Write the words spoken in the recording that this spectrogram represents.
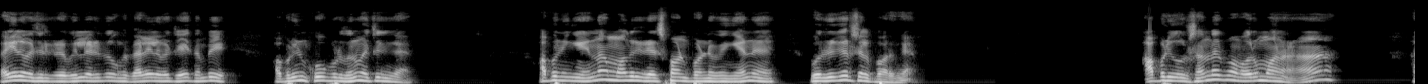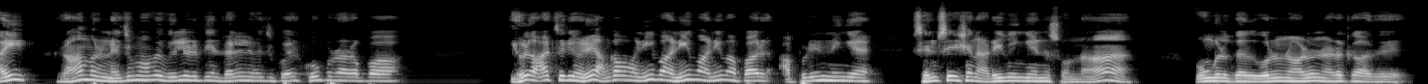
கையில் வச்சுருக்கிற வில் எடுத்து உங்கள் தலையில் வச்சு தம்பி அப்படின்னு கூப்பிடுதுன்னு வச்சுக்கோங்க. அப்போ நீங்கள் என்ன மாதிரி ரெஸ்பாண்ட் பண்ணுவீங்கன்னு ஒரு ரிகர்சல் பாருங்கள் அப்படி ஒரு சந்தர்ப்பம் வருமானா? ஐ ராமர் நிஜமாகவே வில்லெடுத்து என் தலையில் வச்சு போய் கூப்பிடுறாரப்பா. எவ்வளோ ஆச்சரியம். இல்லையே அங்கே வா நீ வா நீ வா நீ வா பாரு. அப்படின்னு நீங்கள் சென்சேஷன் அடைவீங்கன்னு சொன்னால் உங்களுக்கு அது ஒரு நாளும் நடக்காது.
